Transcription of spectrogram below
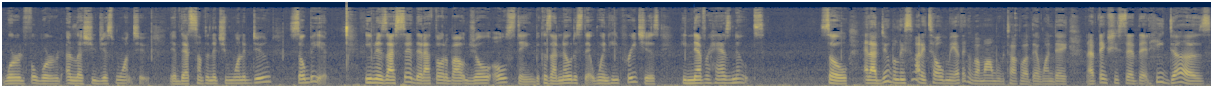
word for word unless you just want to. If that's something that you want to do, so be it. Even as I said that, I thought about Joel Osteen because I noticed that when he preaches, he never has notes. So, and I do believe somebody told me, I think it was my mom, we were talking about that one day, and I think she said that he does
